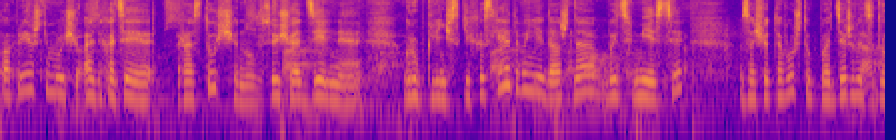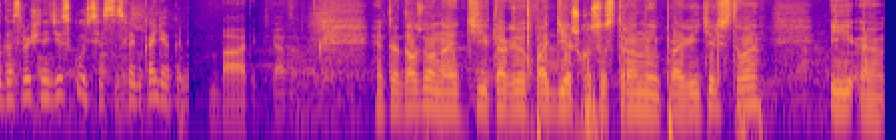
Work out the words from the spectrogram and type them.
по-прежнему еще, хотя растущая, но все еще отдельная группа клинических исследований должна быть вместе за счет того, чтобы поддерживать долгосрочные дискуссии со своими коллегами. Это должно найти также поддержку со стороны правительства и э,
